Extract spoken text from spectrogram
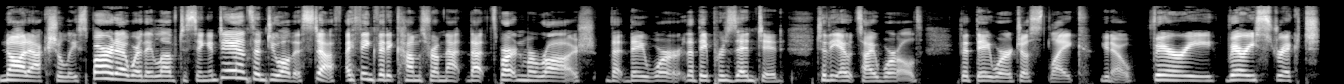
not actually sparta where they love to sing and dance and do all this stuff. I think that it comes from that that spartan mirage that they were that they presented to the outside world that they were just like, you know, very, very strict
